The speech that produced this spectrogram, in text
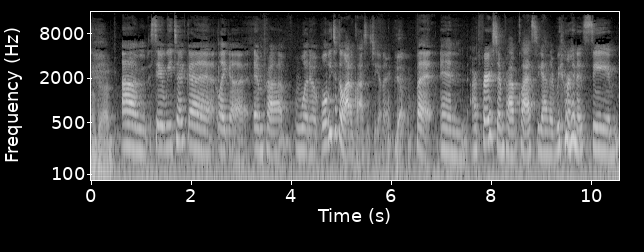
Oh God. Um, so we took a like a improv one of well, we took a lot of classes together. Yeah. But in our first improv class together, we were in a scene.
